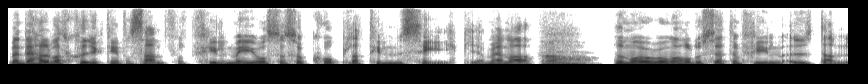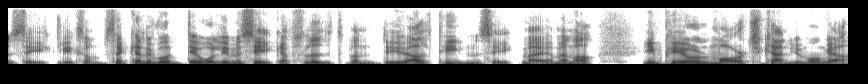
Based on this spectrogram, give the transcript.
Men det hade varit sjukt intressant, för film är ju också så kopplat till musik. Jag menar, ja. hur många gånger har du sett en film utan musik liksom? Sen kan det vara dålig musik, absolut, men det är ju alltid musik med. Jag menar, Imperial March kan ju många,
